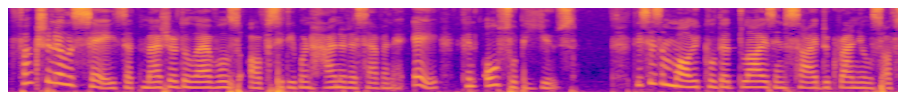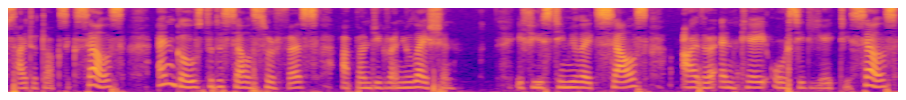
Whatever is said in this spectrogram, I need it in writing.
Functional assays that measure the levels of CD107A can also be used. This is a molecule that lies inside the granules of cytotoxic cells and goes to the cell surface upon degranulation. If you stimulate cells, either NK or CD8 T cells,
